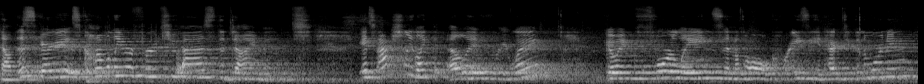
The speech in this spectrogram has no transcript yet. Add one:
Now this area is commonly referred to as the Diamond. It's actually like the LA freeway, going four lanes and all crazy and hectic in the morning.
